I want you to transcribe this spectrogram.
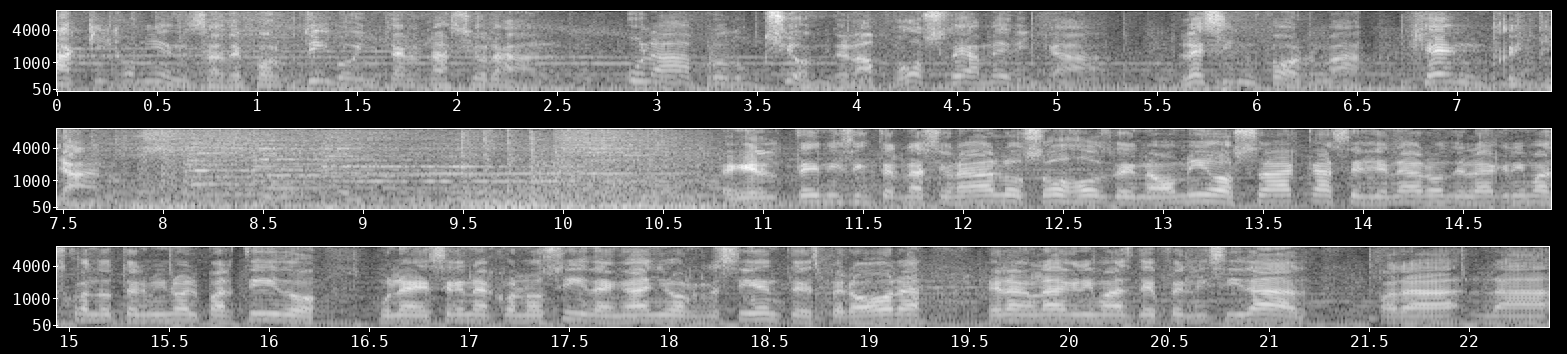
Aquí comienza Deportivo Internacional, una producción de La Voz de América. Les informa Henry Llanos. En el tenis internacional, los ojos de Naomi Osaka se llenaron de lágrimas cuando terminó el partido, una escena conocida en años recientes, pero ahora eran lágrimas de felicidad para la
